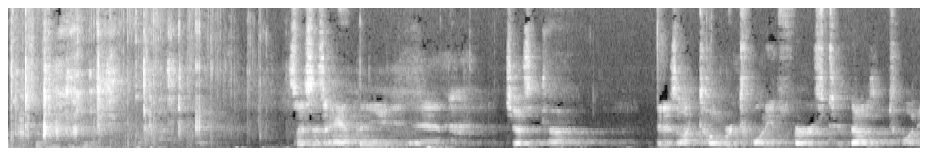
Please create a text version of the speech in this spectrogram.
closer so he can hear. So this is Anthony and Jessica. It is October 21st, 2020.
